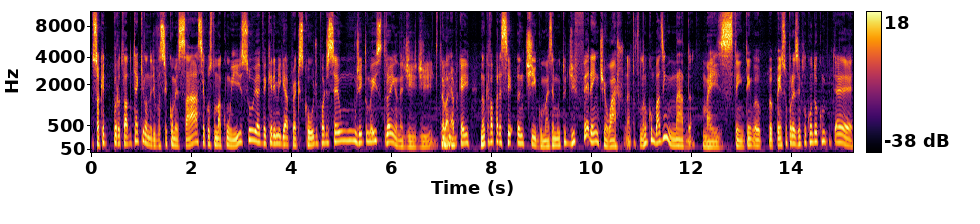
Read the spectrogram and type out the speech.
Só que, por outro lado, tem aquilo, né? De você começar, se acostumar com isso e aí querer migrar para o Xcode pode ser um jeito meio estranho, né? De, de, de trabalhar, uhum. porque aí, não que vai parecer antigo, mas é muito diferente, eu acho, né? Tô falando com base em nada, mas tem... tem eu, eu penso, por exemplo, quando eu... É,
